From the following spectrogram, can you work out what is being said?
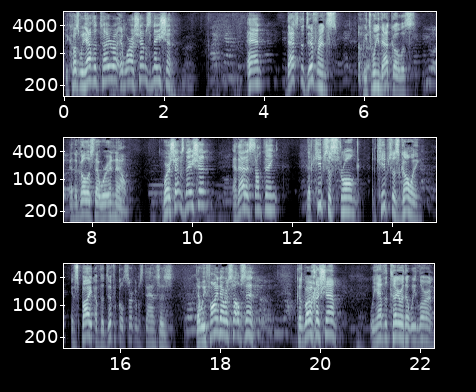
Because we have the Torah and we're Hashem's nation. And that's the difference between that Golas and the Golas that we're in now. We're Hashem's nation, and that is something that keeps us strong and keeps us going in spite of the difficult circumstances that we find ourselves in. Because Baruch Hashem, we have the Torah that we learn,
